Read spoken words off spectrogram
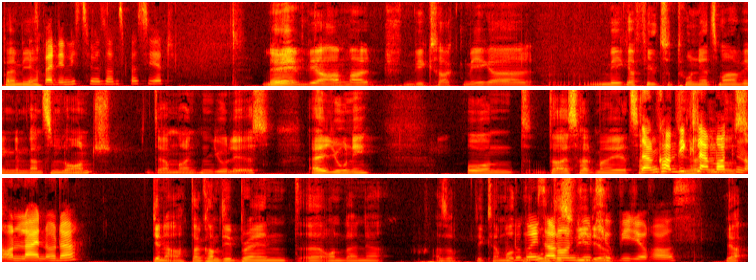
Bei mir. Ist bei dir nichts mehr sonst passiert? Nee, wir haben halt, wie gesagt, mega, mega viel zu tun jetzt mal wegen dem ganzen Launch, der am 9. Juli ist. Äh, Juni. Und da ist halt mal jetzt. Dann kommen die, die Klamotten online, oder? Genau, dann kommt die Brand äh, online, ja. Also die Klamotten und du bringst und auch noch ein YouTube-Video raus. Ja,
